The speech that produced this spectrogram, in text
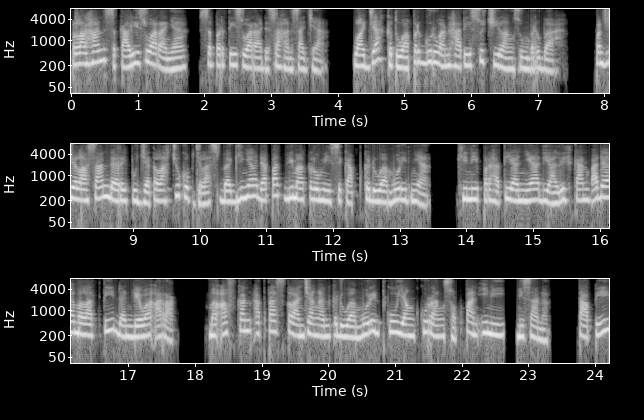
Pelahan sekali suaranya, seperti suara desahan saja. Wajah ketua perguruan hati suci langsung berubah. Penjelasan dari Puja telah cukup jelas baginya dapat dimaklumi sikap kedua muridnya. Kini perhatiannya dialihkan pada Melati dan Dewa Arak. Maafkan atas kelancangan kedua muridku yang kurang sopan ini, Nisanak. Tapi,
